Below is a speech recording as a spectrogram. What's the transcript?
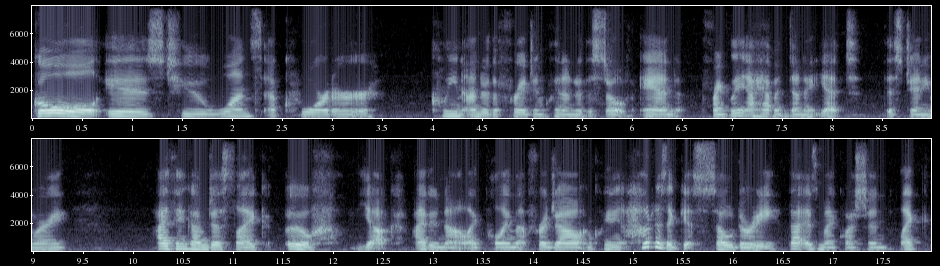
goal is to once a quarter clean under the fridge and clean under the stove. And frankly, I haven't done it yet this January. I think I'm just like, oh, yuck. I do not like pulling that fridge out and cleaning it. How does it get so dirty? That is my question. Like,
